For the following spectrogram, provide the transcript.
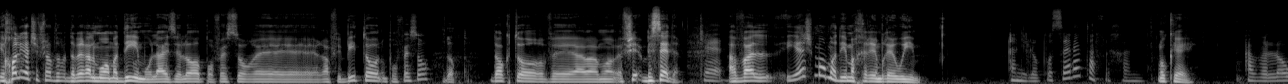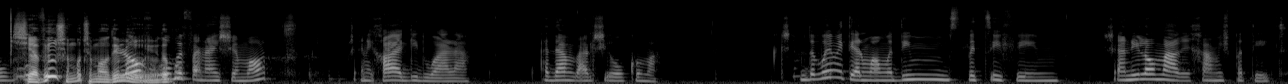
יכול להיות שאפשר לדבר על מועמדים, אולי זה לא פרופסור אה, רפי ביטון, הוא פרופסור? דוקטור. דוקטור, וה... אפשר- בסדר. כן. אבל יש מועמדים אחרים ראויים. אני לא פוסלת אף אחד, אוקיי. אבל לא הובאו... שיביאו שמות שמאוהדים לא ראויים, הובאו ידברו. בפניי שמות שאני יכולה להגיד, וואלה, אדם בעל שיעור קומה. כשמדברים איתי על מועמדים ספציפיים שאני לא מעריכה משפטית,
